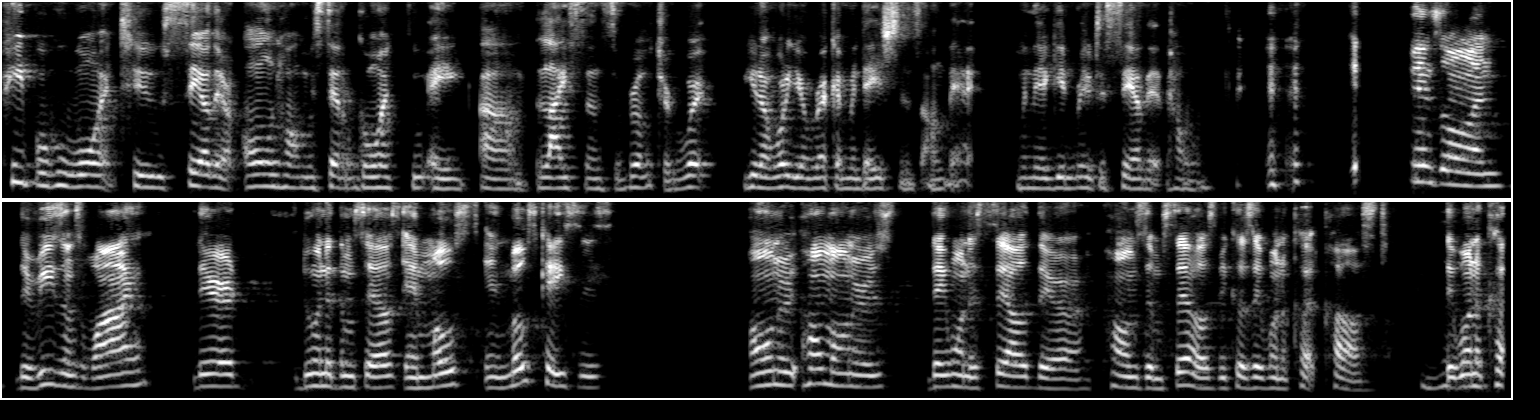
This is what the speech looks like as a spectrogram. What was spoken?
people who want to sell their own home instead of going through a um, licensed realtor. What you know, what are your recommendations on that when they're getting ready to sell that home? it depends on the reasons why they're doing it themselves. And most in most cases, owner homeowners they want to sell their homes themselves because they want to cut cost. Mm-hmm. They want to cut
